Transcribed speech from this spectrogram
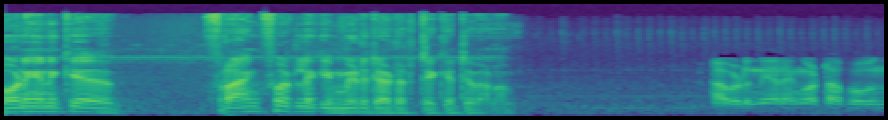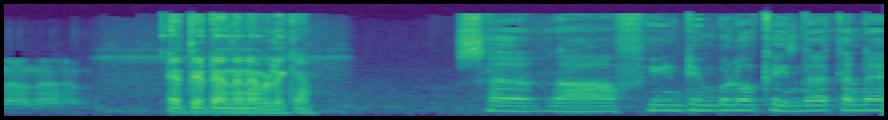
മോണി എനിക്ക് ഫ്രാങ്ക്ഫർട്ടിലേക്ക് ഇമ്മീഡിയറ്റ് ആയിട്ട് ഒരു ടിക്കറ്റ് വേണം. അവിടുന്ന് ഞാൻ എങ്ങോട്ടാ പോകുന്നതെന്ന്? എത്തിയിട്ട് നിന്നെ വിളിക്കാം. സർ റാഫിയും ടിമ്പിളും ഒക്കെ ഇന്നലെ തന്നെ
